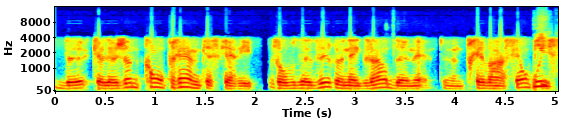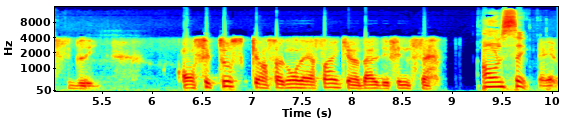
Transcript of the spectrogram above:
de que le jeune comprenne qu'est-ce qui arrive. Je vais vous dire un exemple d'une, prévention qui est ciblée. On sait tous qu'en secondaire 5, il y a un bal définissant. On le sait. Ben,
